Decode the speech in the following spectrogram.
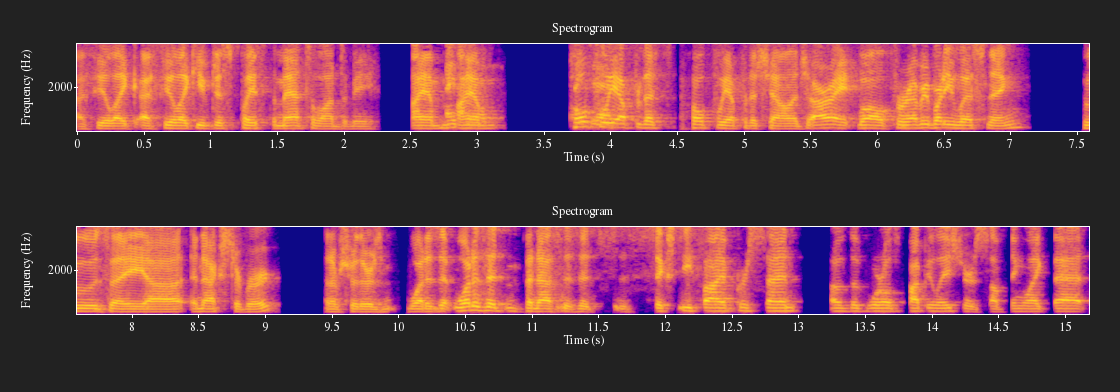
I feel like I feel like you've just placed the mantle onto me. I am I, I am hopefully up for the hopefully up for the challenge. All right. Well, for everybody listening, who's a uh, an extrovert, and I'm sure there's what is it? What is it, Vanessa? Is it 65 percent of the world's population or something like that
